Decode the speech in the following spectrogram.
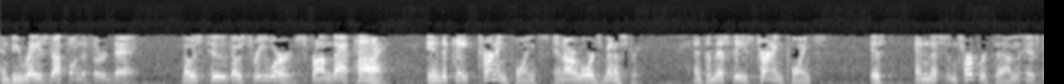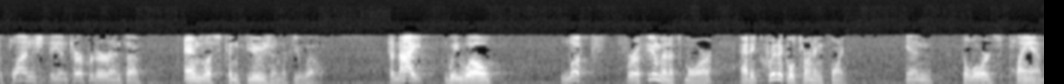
and be raised up on the third day. Those two, those three words from that time indicate turning points in our Lord's ministry. And to miss these turning points is and misinterpret them is to plunge the interpreter into endless confusion, if you will. Tonight, we will look for a few minutes more at a critical turning point in the Lord's plan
